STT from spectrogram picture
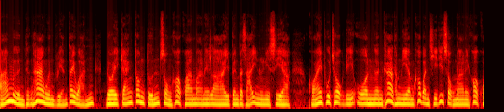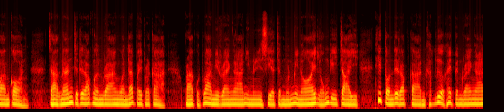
30,000 ถึง 50,000 เหรียญไต้หวัน โดยแก๊งต้มตุ๋นส่งข้อความมาในไลน์เป็นภาษาอินโดนีเซีย ขอให้ผู้โชคดีโอนเงินค่าธรรมเนียมเข้าบัญชีที่ส่งมาในข้อความก่อน จากนั้นจะได้รับเงินรางวัลและใบประกาศ ปรากฏว่ามีแรงงานอินโดนีเซียจำนวนไม่น้อย หลงดีใจ ที่ตนได้รับการคัดเลือกให้เป็นแรงงาน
